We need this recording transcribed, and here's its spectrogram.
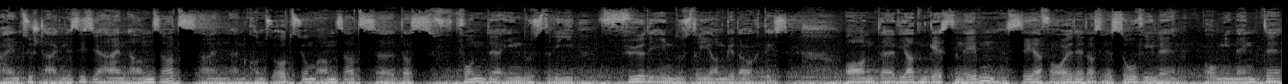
einzusteigen. Es ist ja ein Ansatz, ein, ein Konsortiumansatz, äh, das von der Industrie für die Industrie angedacht ist. Und äh, wir hatten gestern eben sehr Freude, dass wir so viele prominente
